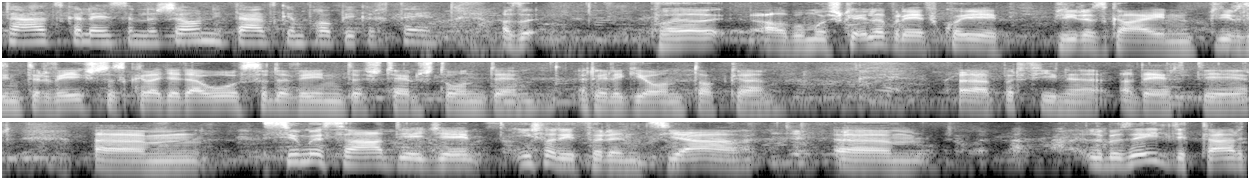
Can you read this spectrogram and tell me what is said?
tals che lesson la show, tals che proprio. Also qua, ali bomo škele brev, ko je pliras que pliras intervesta, skrad je da osa da vende stern stonde religion toka uh, per fine ad RTR. Um, si ume sa é di je inša diferencia um, Le basil de clar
